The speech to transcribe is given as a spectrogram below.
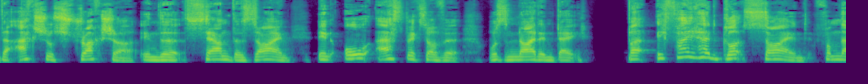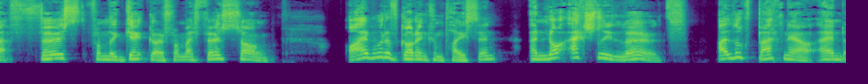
the actual structure, in the sound design, in all aspects of it was night and day. But if I had got signed from that first, from the get go, from my first song, I would have gotten complacent and not actually learned. I look back now and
